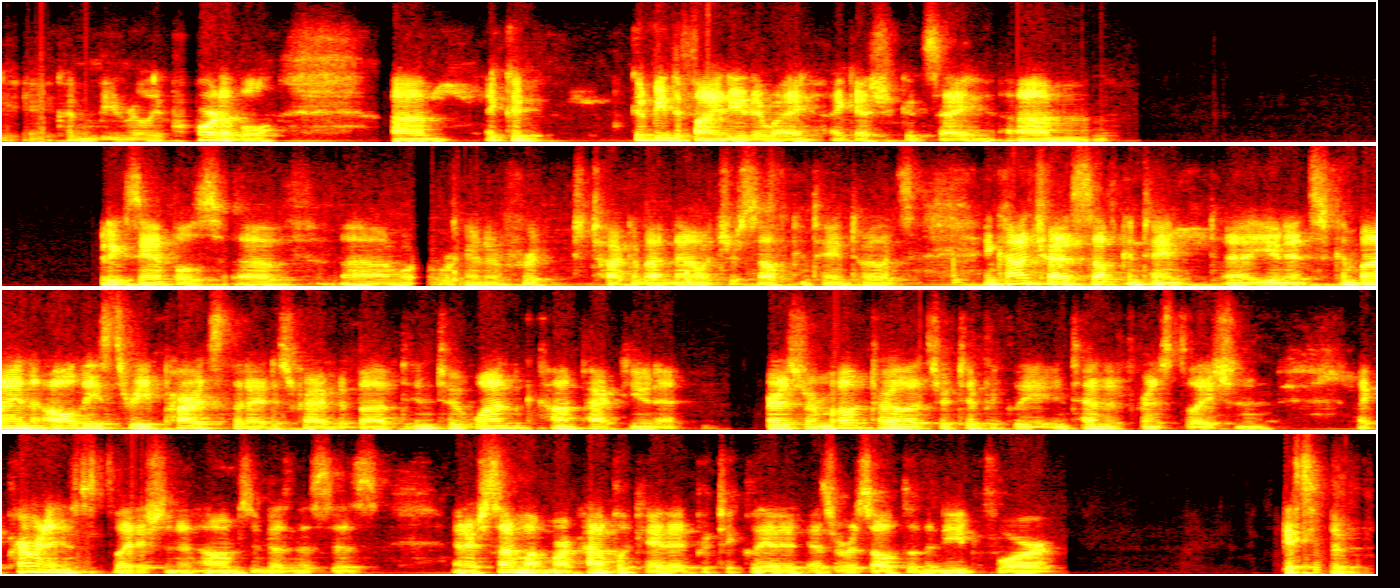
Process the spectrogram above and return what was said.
it couldn't be really portable. Um, it could could be defined either way, I guess you could say. Um, good examples of uh, what we're going to talk about now, which are self-contained toilets. In contrast, self-contained uh, units combine all these three parts that I described above into one compact unit, whereas remote toilets are typically intended for installation, like permanent installation in homes and businesses, and are somewhat more complicated, particularly as a result of the need for of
